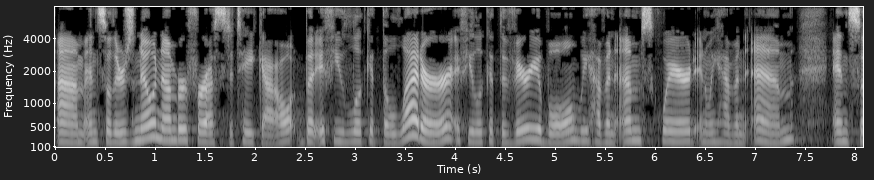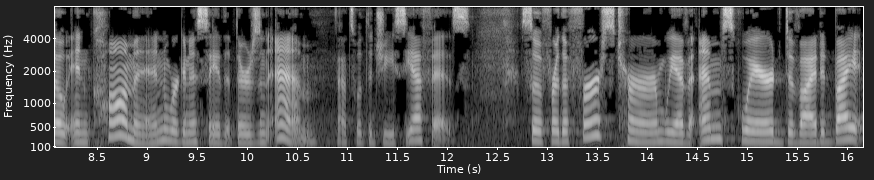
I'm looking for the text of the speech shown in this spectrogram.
Um, and so there's no number for us to take out, but if you look at the letter, if you look at the variable, we have an m squared and we have an m. And so in common, we're gonna say that there's an m. That's what the GCF is. So for the first term, we have m squared divided by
